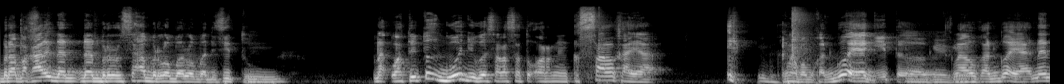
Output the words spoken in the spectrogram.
berapa kali dan dan berusaha berlomba-lomba di situ. Hmm. Nah waktu itu gue juga salah satu orang yang kesal kayak ih kenapa bukan gue ya gitu okay, kenapa okay. bukan gue ya dan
